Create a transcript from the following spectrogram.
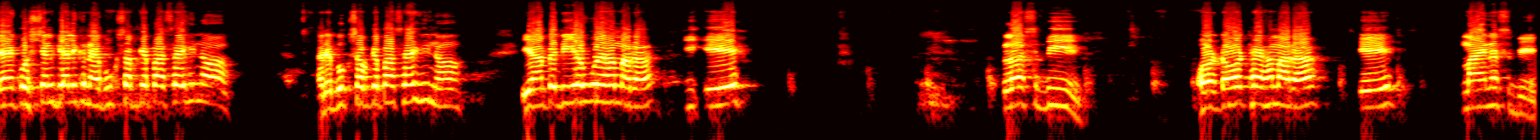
चाहे क्वेश्चन क्या लिखना है बुक सबके पास है ही ना? अरे बुक सबके पास है ही ना? यहाँ पे दिया हुआ है हमारा कि ए प्लस बी और डॉट है हमारा A minus B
